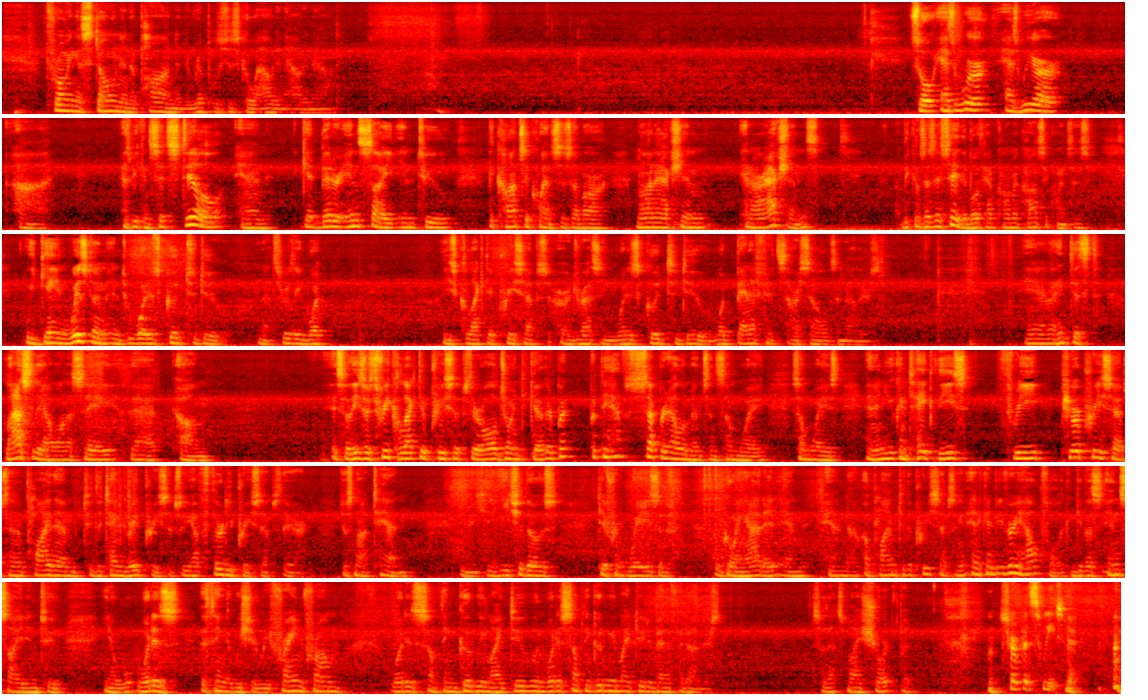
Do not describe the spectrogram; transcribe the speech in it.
throwing a stone in a pond, and the ripples just go out and out and out. So as we're as we are uh, as we can sit still and get better insight into the consequences of our non-action and our actions, because as I say, they both have karmic consequences. we gain wisdom into what is good to do. And that's really what these collective precepts are addressing what is good to do, what benefits ourselves and others. And I think just lastly, I want to say that um, so these are three collective precepts. They're all joined together, but but they have separate elements in some way, some ways. And then you can take these three pure precepts and apply them to the ten great precepts. So you have thirty precepts there, just not ten. You know, each of those different ways of, of going at it and and uh, apply them to the precepts. And, and it can be very helpful. It can give us insight into, you know, what is the thing that we should refrain from, what is something good we might do, and what is something good we might do to benefit others. So that's my short but short but sweet. Yeah.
